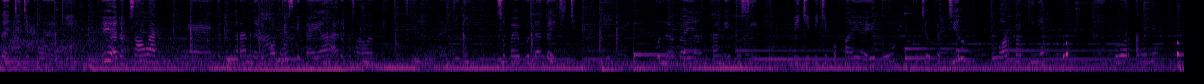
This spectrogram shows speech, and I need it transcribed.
nggak jijik lagi, eh ada pesawat. Ngeng, kedengeran di podcast kita ya ada pesawat. Nah jadi supaya bunda nggak jijik lagi, bunda bayangkan itu si biji-biji pepaya itu kecil-kecil, keluar kakinya, pluk, keluar tangannya, pluk,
